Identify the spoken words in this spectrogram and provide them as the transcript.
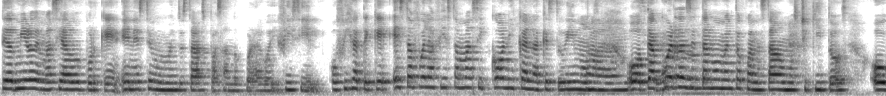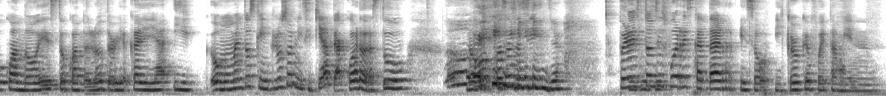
te admiro demasiado porque en este momento estabas pasando por algo difícil. O fíjate que esta fue la fiesta más icónica en la que estuvimos. Ay, O te sí. acuerdas de tal momento cuando estábamos chiquitos, o cuando esto, cuando el otro, y acá y allá, y, o momentos que incluso ni siquiera te acuerdas tú. Ay, cosas así. Pero entonces fue rescatar eso y creo que fue también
